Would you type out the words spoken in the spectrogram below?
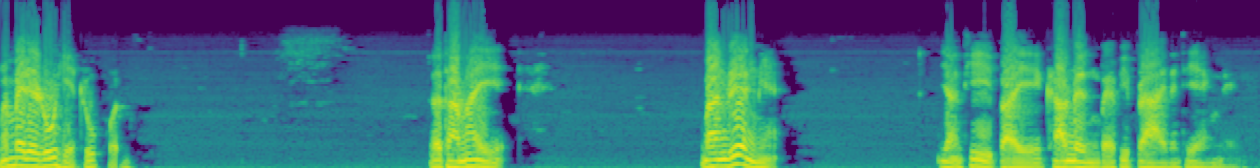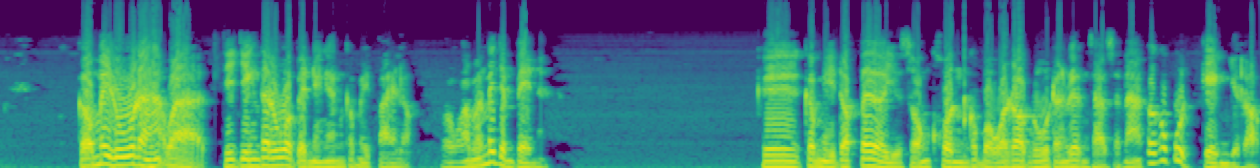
มันไม่ได้รู้เหตุรู้ผลแล้วทำให้บางเรื่องเนี่ย อย่างที่ไปคราวหนึ่งไปอภิปรายในที่แห่งหนึ่ง ก็ไม่รู้นะฮะว่าที่จริงถ้ารู้ว่าเป็นอย่างนั้นก็ไม่ไปหรอกเพราะว่ามันไม่จำเป็นคือก็มีด็อกเตอร์อยู่สองคนก็บอกว่ารอบรู้ทางเรื่องศาสนา ก็ก็พูดเก่งอยู่หรอก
